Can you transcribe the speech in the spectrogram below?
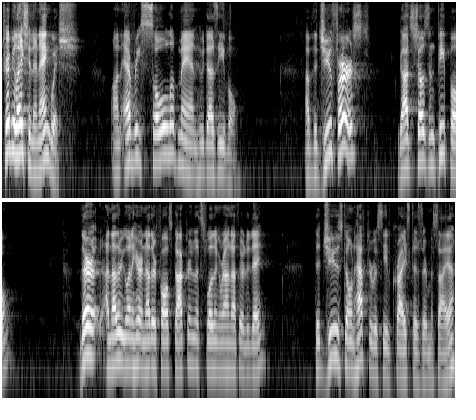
Tribulation and anguish on every soul of man who does evil. Of the Jew first, God's chosen people. There, another, you want to hear another false doctrine that's floating around out there today? That Jews don't have to receive Christ as their Messiah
